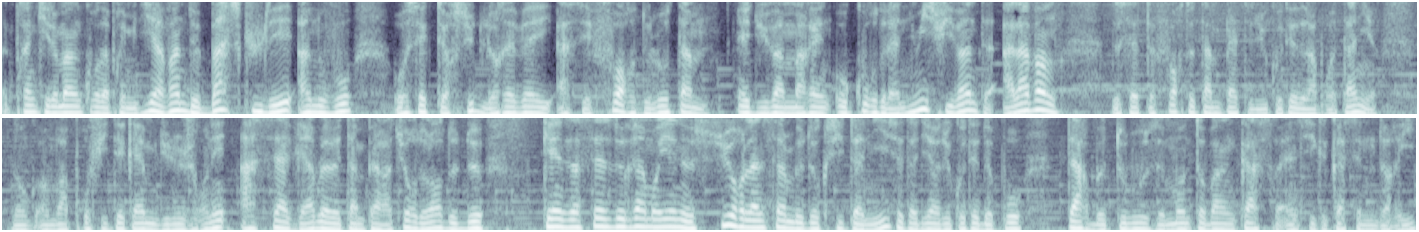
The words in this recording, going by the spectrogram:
euh, tranquillement en cours d'après-midi avant de basculer à nouveau au secteur sud. Le réveil assez fort de l'OTAN et du vent marin au cours de la nuit suivante, à l'avant de cette forte tempête du côté de la Bretagne. Donc on va profiter quand même d'une journée assez agréable avec température de l'ordre de 15 à 16 degrés en moyenne sur l'ensemble d'Occitanie, c'est-à-dire du côté de Pau, Tarbes, Toulouse, Montauban, Castres ainsi que Castelnaudary,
